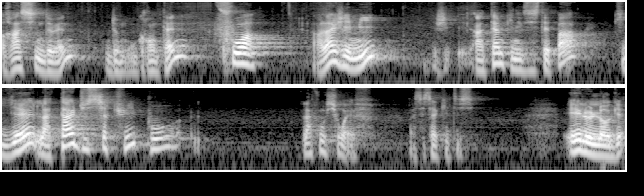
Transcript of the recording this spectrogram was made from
racine de n, de mon grand n, fois, alors là j'ai mis un terme qui n'existait pas, qui est la taille du circuit pour la fonction f. Bah, c'est ça qui est ici. Et le log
